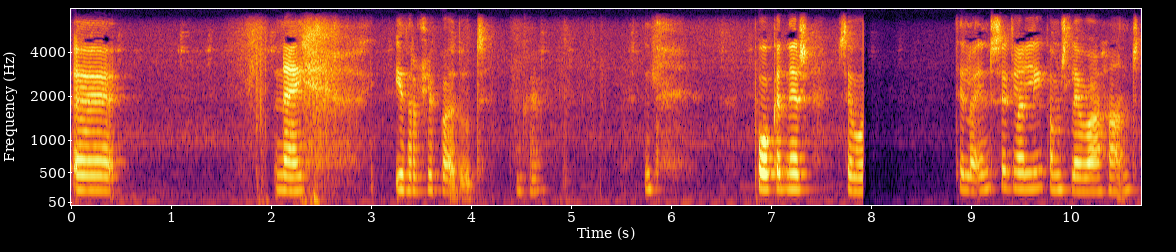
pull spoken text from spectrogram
Uh, nei, ég þarf að klippa þetta út. Ok. Pókarnir sem voru Til að innsigla líkamsleifar hans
